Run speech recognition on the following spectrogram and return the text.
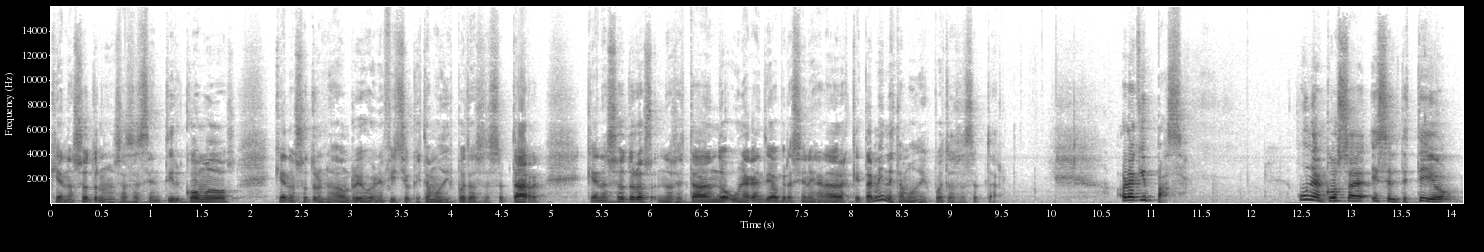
que a nosotros nos hace sentir cómodos, que a nosotros nos da un riesgo-beneficio que estamos dispuestos a aceptar, que a nosotros nos está dando una cantidad de operaciones ganadoras que también estamos dispuestos a aceptar. Ahora, ¿qué pasa? Una cosa es el testeo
